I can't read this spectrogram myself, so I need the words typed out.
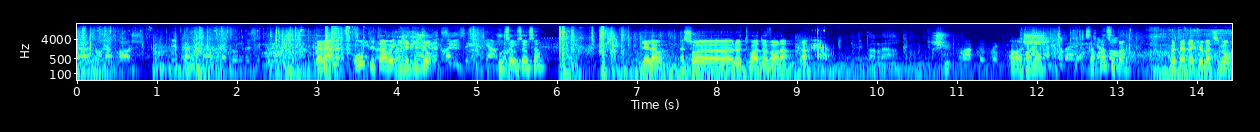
La zone approche. Déplacement de la zone de sécurité. Il y avait un mec. Oh putain oui, il est toujours. Bien Où ça, où ça, où ça? Il est là-haut, euh, sur le, le toit devant là. Là. Je suis. Oh, Oh non. Ça passe ou pas? Peut-être avec le bâtiment.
